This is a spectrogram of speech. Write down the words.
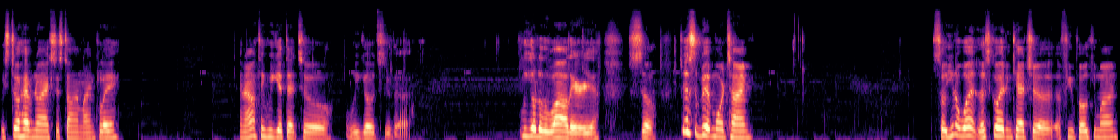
We still have no access to online play. And I don't think we get that till we go to the we go to the wild area. So just a bit more time. So you know what? Let's go ahead and catch a, a few Pokemon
